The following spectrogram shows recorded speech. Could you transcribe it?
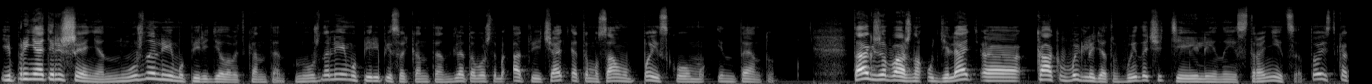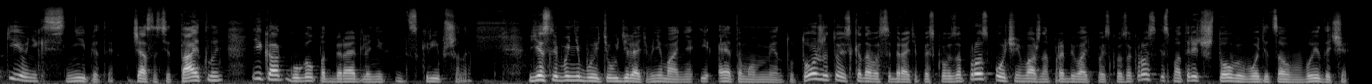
И принять решение, нужно ли ему переделывать контент, нужно ли ему переписывать контент для того, чтобы отвечать этому самому поисковому интенту. Также важно уделять, э, как выглядят в выдаче те или иные страницы, то есть какие у них снипеты, в частности тайтлы, и как Google подбирает для них дескрипшены. Если вы не будете уделять внимание и этому моменту тоже, то есть когда вы собираете поисковый запрос, очень важно пробивать поисковый запрос и смотреть, что выводится в выдаче.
